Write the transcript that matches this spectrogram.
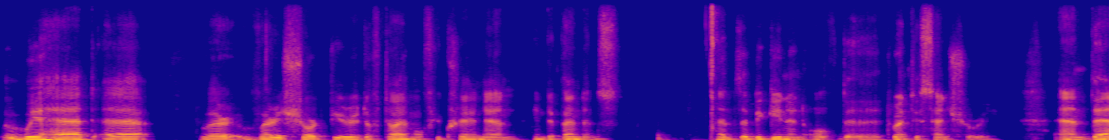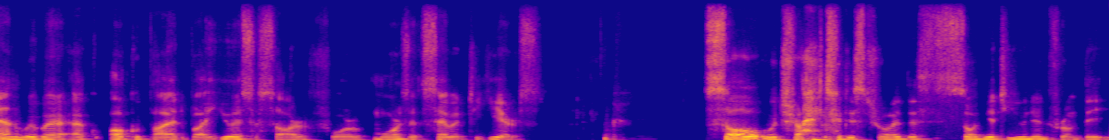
we had a very very short period of time of ukrainian independence at the beginning of the 20th century and then we were occupied by USSR for more than 70 years. So we tried to destroy the Soviet Union from the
